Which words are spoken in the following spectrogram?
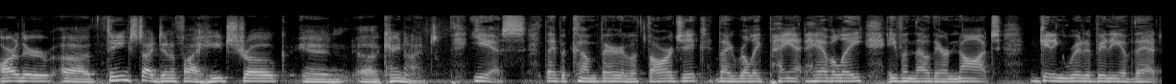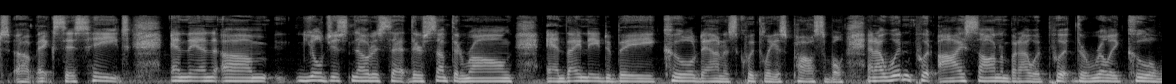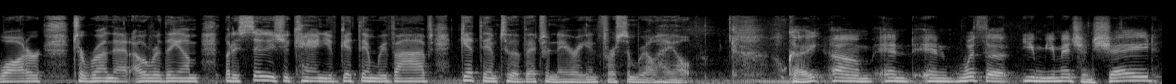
Are there uh, things to identify heat stroke in uh, canines? Yes, they become very lethargic. They really pant heavily, even though they're not getting rid of any of that uh, excess heat. And then um, you'll just notice that there's something wrong and they need to be cooled down as quickly as possible. And I wouldn't put ice on them, but I would put the really cool water to run that over them. But as soon as you can, you get them revived, get them to a veterinarian for some real help. Okay, um, and and with the you you mentioned shade,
